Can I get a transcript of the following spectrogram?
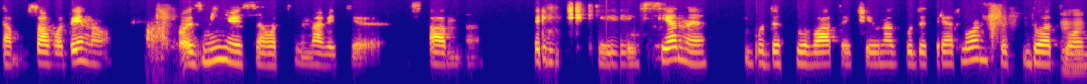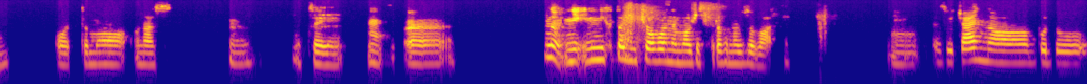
Там за годину е, змінюється от навіть е, стан е, річки Сєни буде впливати, чи у нас буде триатлон, чи дуатлон. От тому у нас цей е, ну, ні, ніхто нічого не може спрогнозувати. Звичайно, буду е,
